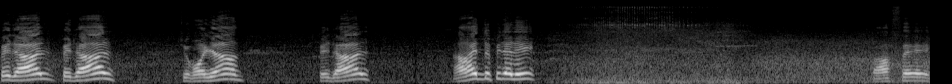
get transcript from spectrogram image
Pédale, pédale. Tu me regardes. Pédale. Arrête de pédaler. Parfait.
